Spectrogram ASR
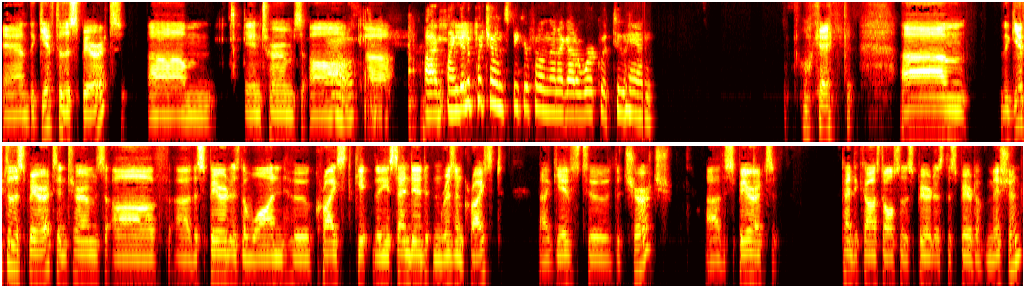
and the gift of the Spirit um, in terms of. Oh, okay. Uh, I'm, I'm going to put you on speakerphone, then I got to work with two hands. Okay. Um, the gift of the Spirit, in terms of uh, the Spirit, is the one who Christ, the ascended and risen Christ, uh, gives to the church. the Spirit Pentecost, also the Spirit is the Spirit of mission.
